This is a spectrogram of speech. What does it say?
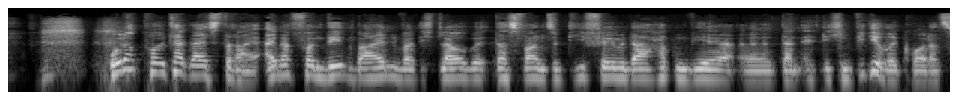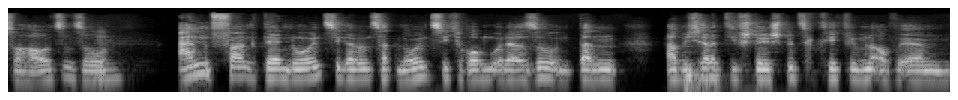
Oder Poltergeist 3. Einer von den beiden, weil ich glaube, das waren so die Filme, da hatten wir äh, dann endlich einen Videorekorder zu Hause, so Mhm. Anfang der 90er, 1990 rum oder so. Und dann habe ich relativ schnell spitz gekriegt, wie man auch ähm,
